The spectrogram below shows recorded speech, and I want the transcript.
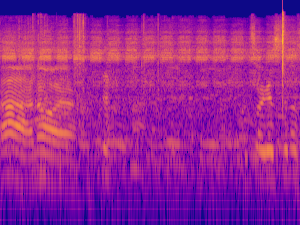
Ah, no, ja. Co jest teraz?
